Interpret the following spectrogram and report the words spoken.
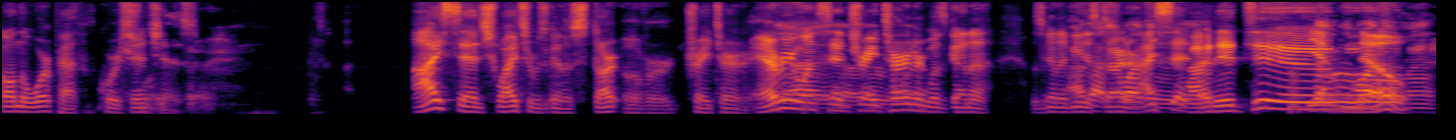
On the Warpath with Corey Sanchez. I said Schweitzer was going to start over Trai Turner. Everyone Yeah, said yeah, Trai. Turner was gonna was gonna be I the got starter. I said I did too. Yeah, Schweitzer, no. man.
